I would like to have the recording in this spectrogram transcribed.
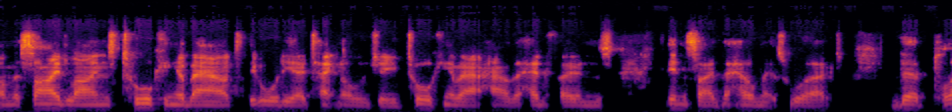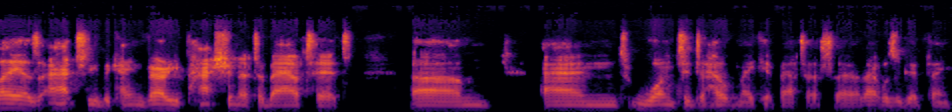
on the sidelines talking about the audio technology, talking about how the headphones inside the helmets worked. The players actually became very passionate about it um, and wanted to help make it better. So that was a good thing.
